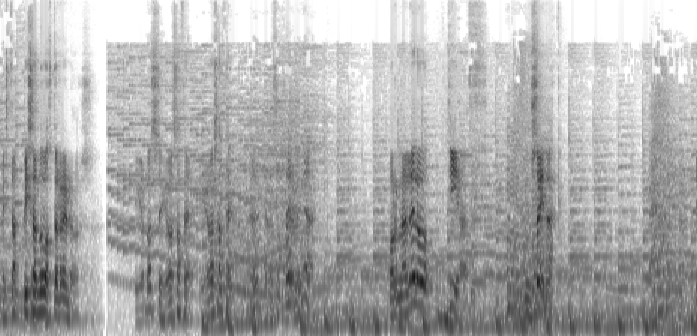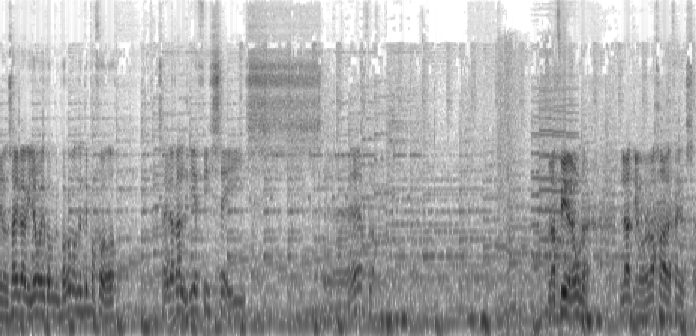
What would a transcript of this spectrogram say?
me estás pisando los terrenos. ¿Y qué pasa? ¿Qué vas a hacer? ¿Qué vas a hacer? ¿Eh? ¿Qué vas a hacer? Venga. Jornalero Díaz. Un Psyduck. Y un Psyduck yo voy con mi Pokémon de tipo fuego. Psyduck al 16. Eh, Fluffy. Fluffy de una. Látigo, me baja la defensa.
